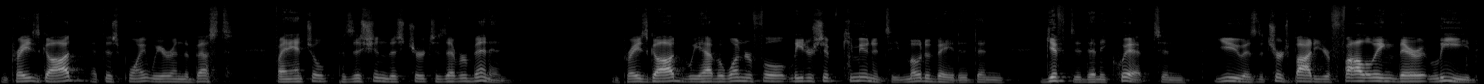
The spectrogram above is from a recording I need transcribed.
And praise God, at this point, we are in the best financial position this church has ever been in. And praise God, we have a wonderful leadership community, motivated and gifted and equipped. And you, as the church body, you're following their lead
